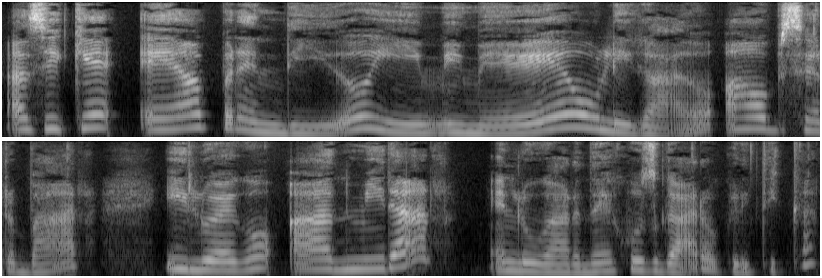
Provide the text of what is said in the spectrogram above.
Así que he aprendido y, me he obligado a observar y luego a admirar en lugar de juzgar o criticar.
